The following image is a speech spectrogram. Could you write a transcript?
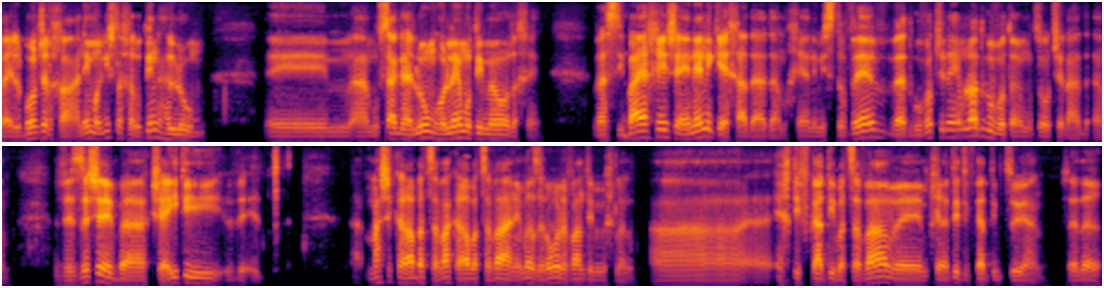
בעלבון שלך, אני מרגיש לחלוטין הלום. אה, המושג הלום הולם אותי מאוד, אחי. והסיבה היא, אחי, שאינני כאחד האדם, אחי. אני מסתובב, והתגובות שלי הן לא התגובות הממוצעות של האדם. וזה שכשהייתי... ו... מה שקרה בצבא, קרה בצבא, אני אומר, זה לא רלוונטי בכלל. איך תפקדתי בצבא, ומבחינתי תפקדתי מצוין, בסדר?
